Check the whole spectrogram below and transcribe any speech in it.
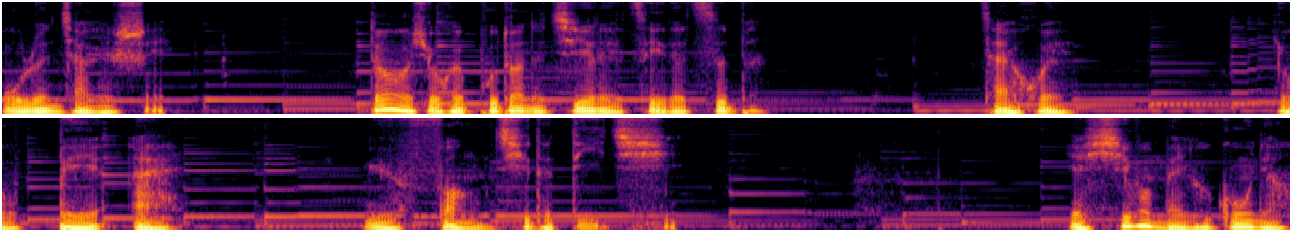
无论嫁给谁，都要学会不断的积累自己的资本，才会有被爱与放弃的底气。也希望每个姑娘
